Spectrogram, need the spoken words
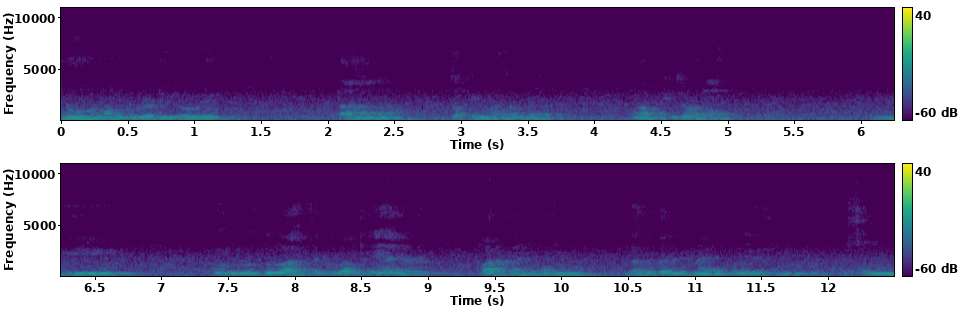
ਨੂੰ ਮੰਗ ਲੜੀ ਹੋਵੇ ਤਾਂ ਧੋਖੇ ਮਾਰ ਸਮਝਦੇ ਮਾਫੀ ਚਾਹੁੰਦੇ ਹਾਂ ਵੀ ਕੋਈ ਉਹਦੇ ਵਾਸਤੇ ਕੋਈ ਗਲਤ ਕਿਹਾ ਜਾਵੇ। ਪਰ ਮੈਨੂੰ ਲੱਗਦਾ ਵੀ ਮੈਂ ਕੋਈ ਐਸੀ ਕਿਸੇ ਨੂੰ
